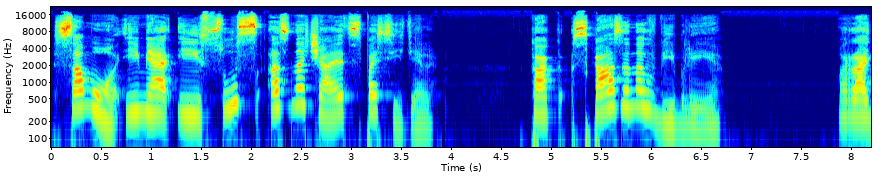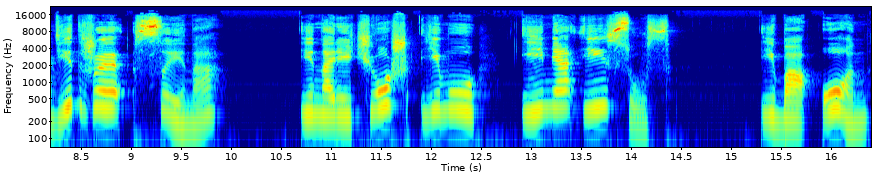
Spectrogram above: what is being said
Само имя Иисус означает Спаситель, как сказано в Библии. Родит же сына, и наречешь ему имя Иисус, ибо Он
